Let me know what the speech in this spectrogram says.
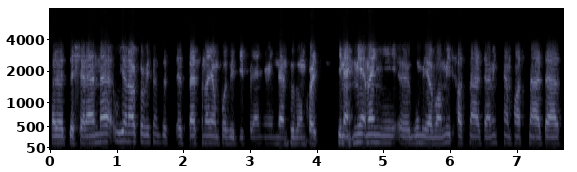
előtte se lenne. Ugyanakkor viszont ez, ez persze nagyon pozitív, hogy ennyi mindent tudunk, hogy kinek mennyi gumia van, mit használtál, mit nem használtál,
